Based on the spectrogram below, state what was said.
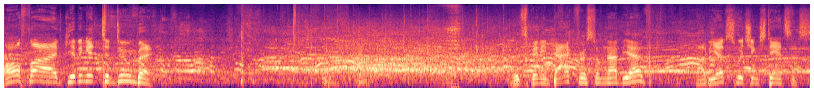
All five giving it to Doumbé. Good spinning back first from Nabiev. Nabiev switching stances.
